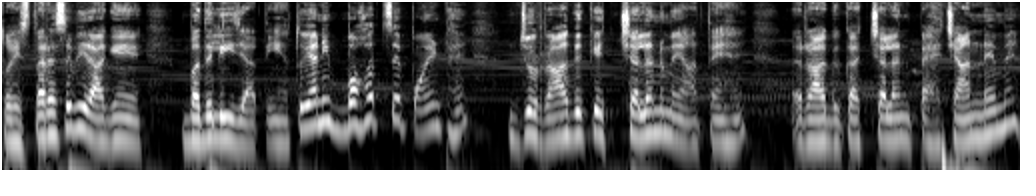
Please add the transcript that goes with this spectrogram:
तो इस तरह से भी रागें बदली जाती हैं। तो यानी बहुत से पॉइंट हैं जो राग के चलन में आते हैं, राग का चलन पहचानने में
